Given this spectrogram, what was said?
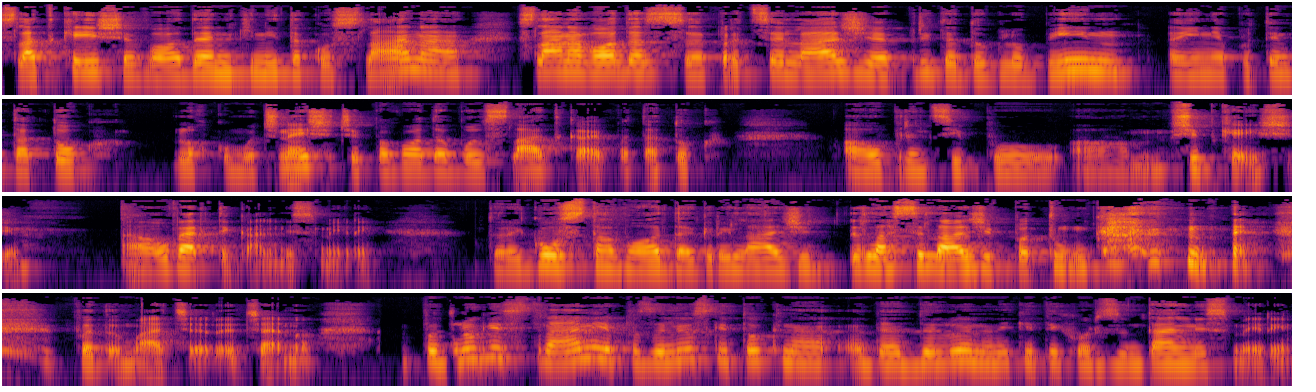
sladkejše vode, ki ni tako slana. Slana voda se predvsej lažje pride do globin in je potem ta tok lahko močnejši, če pa voda bolj sladka, je pa ta tok a, v principu um, šipkejši a, v vertikalni smeri torej gosta voda, gre lažje, la se lažje potunka, po domače rečeno. Po drugi strani je pa zalivski tok, na, da deluje na neki tej horizontalni smeri.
